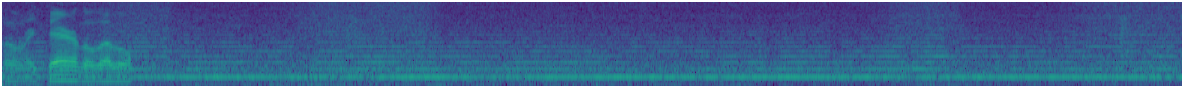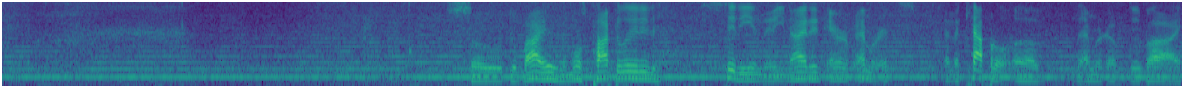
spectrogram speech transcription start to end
Little right there, low level. So Dubai is the most populated city in the United Arab Emirates the capital of the Emirate of Dubai.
